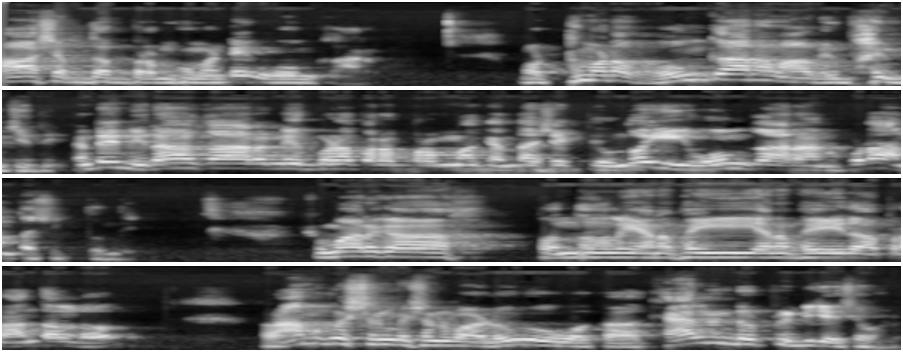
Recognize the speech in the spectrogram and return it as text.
ఆ శబ్ద బ్రహ్మం అంటే ఓంకారం. మొట్టమొదట ఓంకారం ఆవిర్భవించింది. అంటే నిరాకార నిర్గుణ పరబ్రహ్మకి ఎంత శక్తి ఉందో ఈ ఓంకారానికి కూడా అంత శక్తి ఉంది. సుమారుగా పంతొమ్మిది వందల ఎనభై ఎనభై ఐదు ఆ ప్రాంతాల్లో రామకృష్ణ మిషన్ వాళ్ళు ఒక క్యాలెండర్ ప్రింట్ చేసేవాడు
